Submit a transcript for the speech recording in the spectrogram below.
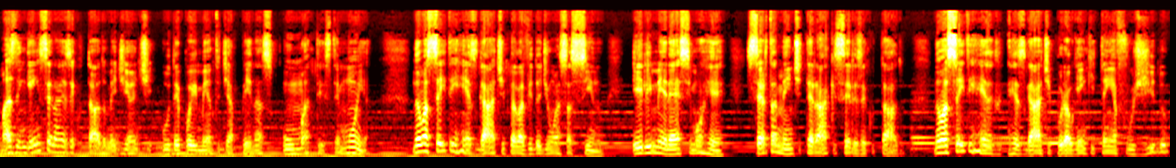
mas ninguém será executado mediante o depoimento de apenas uma testemunha. Não aceitem resgate pela vida de um assassino. Ele merece morrer. Certamente terá que ser executado. Não aceitem resgate por alguém que tenha fugido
